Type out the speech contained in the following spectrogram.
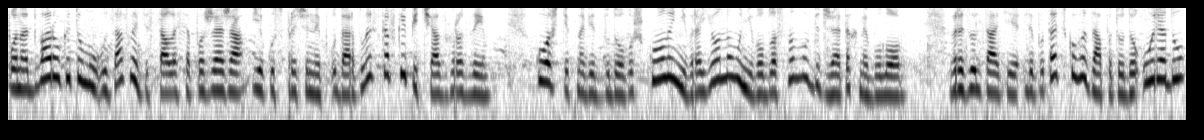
Понад два роки тому у закладі сталася пожежа, яку спричинив удар блискавки під час грози. Коштів на відбудову школи ні в районному, ні в обласному бюджетах не було. В результаті депутатського запиту до уряду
